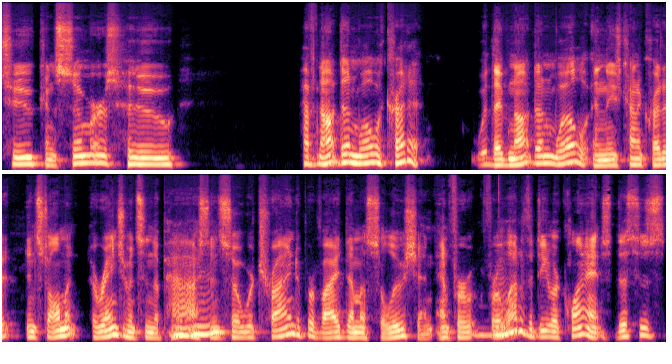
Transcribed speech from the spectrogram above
to consumers who have not done well with credit. They've not done well in these kind of credit installment arrangements in the past, mm-hmm. and so we're trying to provide them a solution. And for mm-hmm. for a mm-hmm. lot of the dealer clients, this is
